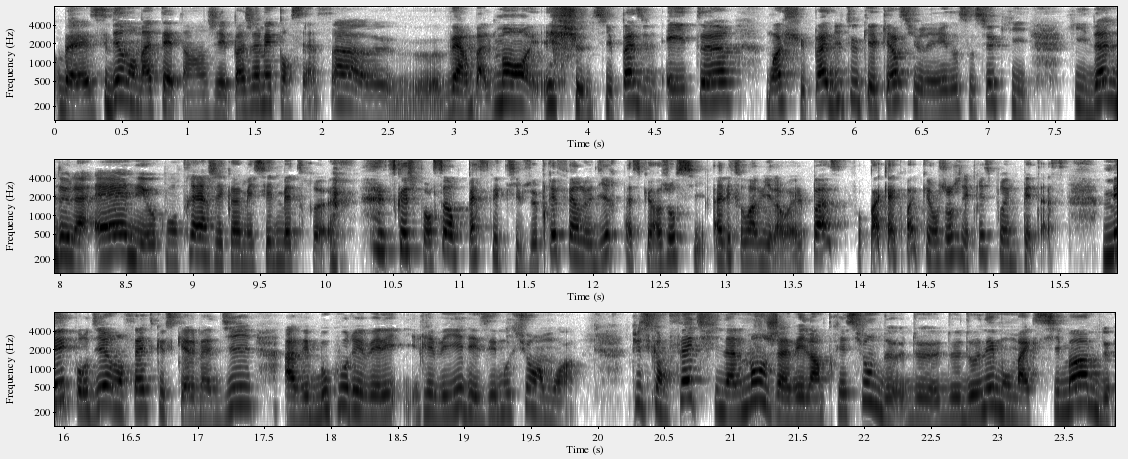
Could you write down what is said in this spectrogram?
ben, c'est bien dans ma tête. Hein. J'ai pas jamais pensé à ça euh, verbalement. Et je ne suis pas une hater. Moi, je suis pas du tout quelqu'un sur les réseaux sociaux qui qui donne de la haine. Et au contraire, j'ai quand même essayé de mettre euh, ce que je pensais en perspective. Je préfère le dire parce qu'un jour, si Alexandra Villarreal elle passe, faut pas qu'elle croie qu'un jour je l'ai prise pour une pétasse. Mais pour dire en fait que ce qu'elle m'a dit avait beaucoup révélé, réveillé des émotions en moi. Puisqu'en fait, finalement, j'avais l'impression de, de, de, donner mon maximum, de,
